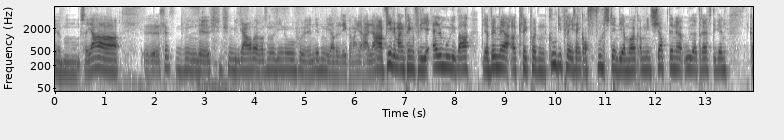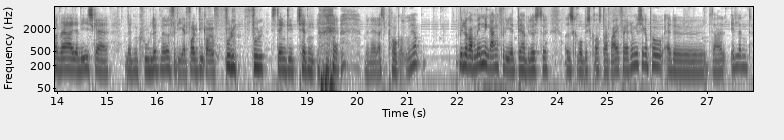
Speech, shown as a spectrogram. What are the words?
Øhm, så jeg har øh, 15 øh, milliarder eller sådan noget lige nu. Øh, 19 jeg ved ikke, hvor mange jeg har. Jeg har virkelig mange penge, fordi alle mulige bare bliver ved med at klikke på den. Goodie Place, han går fuldstændig amok, og min shop, den er ud af drift igen. Det kan godt være, at jeg lige skal lade den cool lidt ned, fordi at folk de går jo fuld, fuldstændig til den. Men uh, lad os prøve at gå ud her. Vi lukker op en gang, fordi at det har vi lyst til. Og så skriver vi skråstrej by, for jeg er rimelig sikker på, at øh, der er et eller andet,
